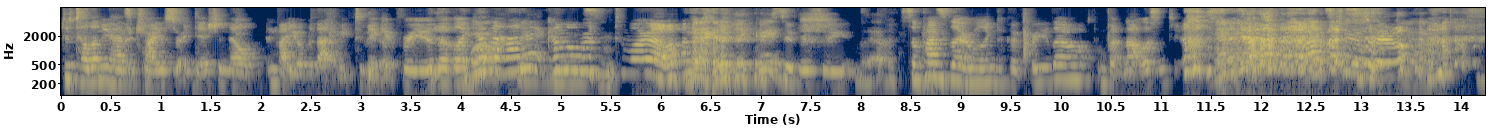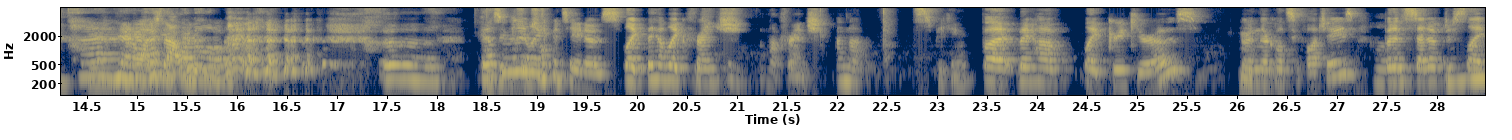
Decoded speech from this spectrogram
Just tell them you haven't tried a certain dish and they'll invite you over that week to make it for you. They'll be like, Wow. You haven't had it? Come over tomorrow. Great. Super sweet. Yeah. Sometimes they're willing to cook for you though, but not listen to us. That's true. Yeah. Yeah, Yeah, yeah. watch that one a little bit. Uh, they also really like potatoes. Like they have like French, not French. I'm not speaking, but they have like Greek gyros, and they're called souflaches. But instead of just like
